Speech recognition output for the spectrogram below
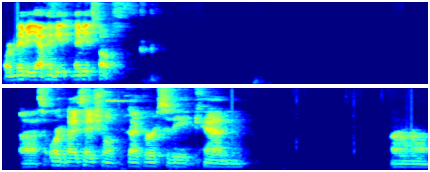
Or maybe, yeah, maybe, maybe it's both. Uh, so organizational diversity can, uh,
